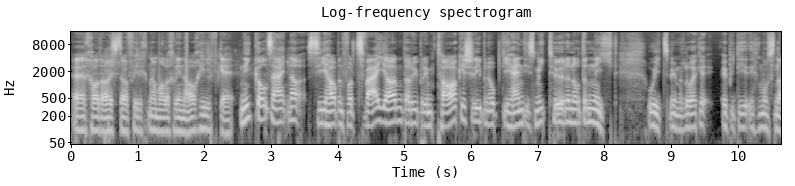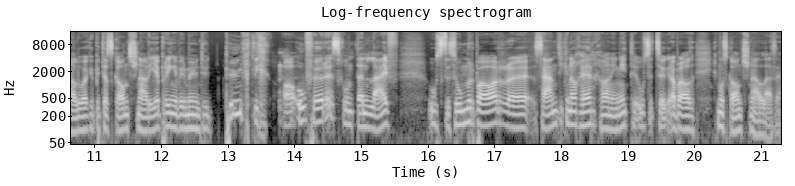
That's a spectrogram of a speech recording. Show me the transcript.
er kann uns da vielleicht noch mal ein bisschen Nachhilfe geben. Nicole sagt noch, Sie haben vor zwei Jahren darüber im Tag geschrieben, ob die Handys mithören oder nicht. Ui, jetzt müssen wir schauen, ob ich, die, ich muss nachschauen, ob ich das ganz schnell einbringen, wir müssen heute pünktlich aufhören. Es kommt dann live aus der Sommerbar äh, Sendung nachher, kann ich nicht rauszögern, aber also, ich muss ganz schnell lesen.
